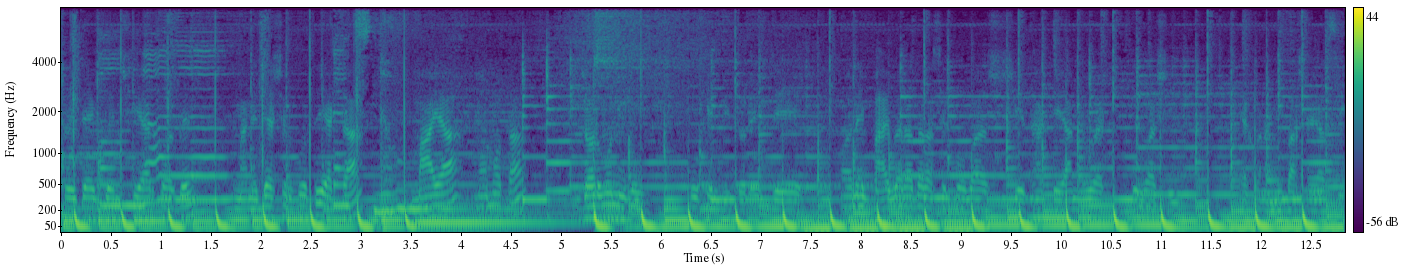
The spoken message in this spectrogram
অবশ্যই দেখবেন শেয়ার করবেন। মানে দেশের প্রতি একটা মায়া মমতা জন্ম নিব বুকের ভিতরে। যে অনেক ভাই বেড়াদার আছে প্রবাসী থাকে আমিও এক প্রবাসী এখন আমি বাসায় আছি।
